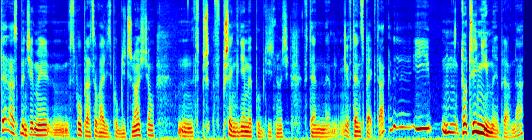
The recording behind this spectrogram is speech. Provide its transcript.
teraz będziemy mm, współpracowali z publicznością, wprzęgniemy publiczność w ten, w ten spektakl i mm, to czynimy, prawda?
